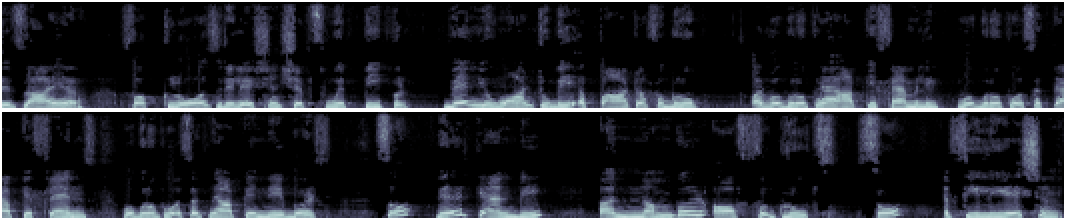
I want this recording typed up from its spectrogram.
desire for close relationships people when you want to be a part of a group اور وہ گروپ ہے آپ کی فیملی وہ گروپ ہو سکتا ہے آپ کے فرینڈس وہ گروپ ہو سکتے ہیں آپ کے neighbours so there can be number of groups so affiliation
